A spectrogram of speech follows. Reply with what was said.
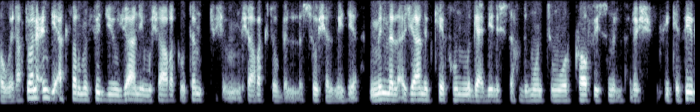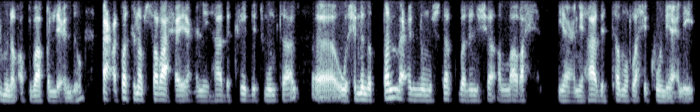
المكونات، وأنا عندي أكثر من فيديو جاني مشاركة وتم مشاركته بال social media. من الأجانب كيف هم قاعدين يستخدمون تمور Coffee Smell Fresh في كثير من الأطباق اللي عندهم، أعطتنا بصراحة يعني هذا credit ممتاز. أه وحنا نتطلع إنه مستقبلا إن شاء الله راح يعني هذا التمر راح يكون يعني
